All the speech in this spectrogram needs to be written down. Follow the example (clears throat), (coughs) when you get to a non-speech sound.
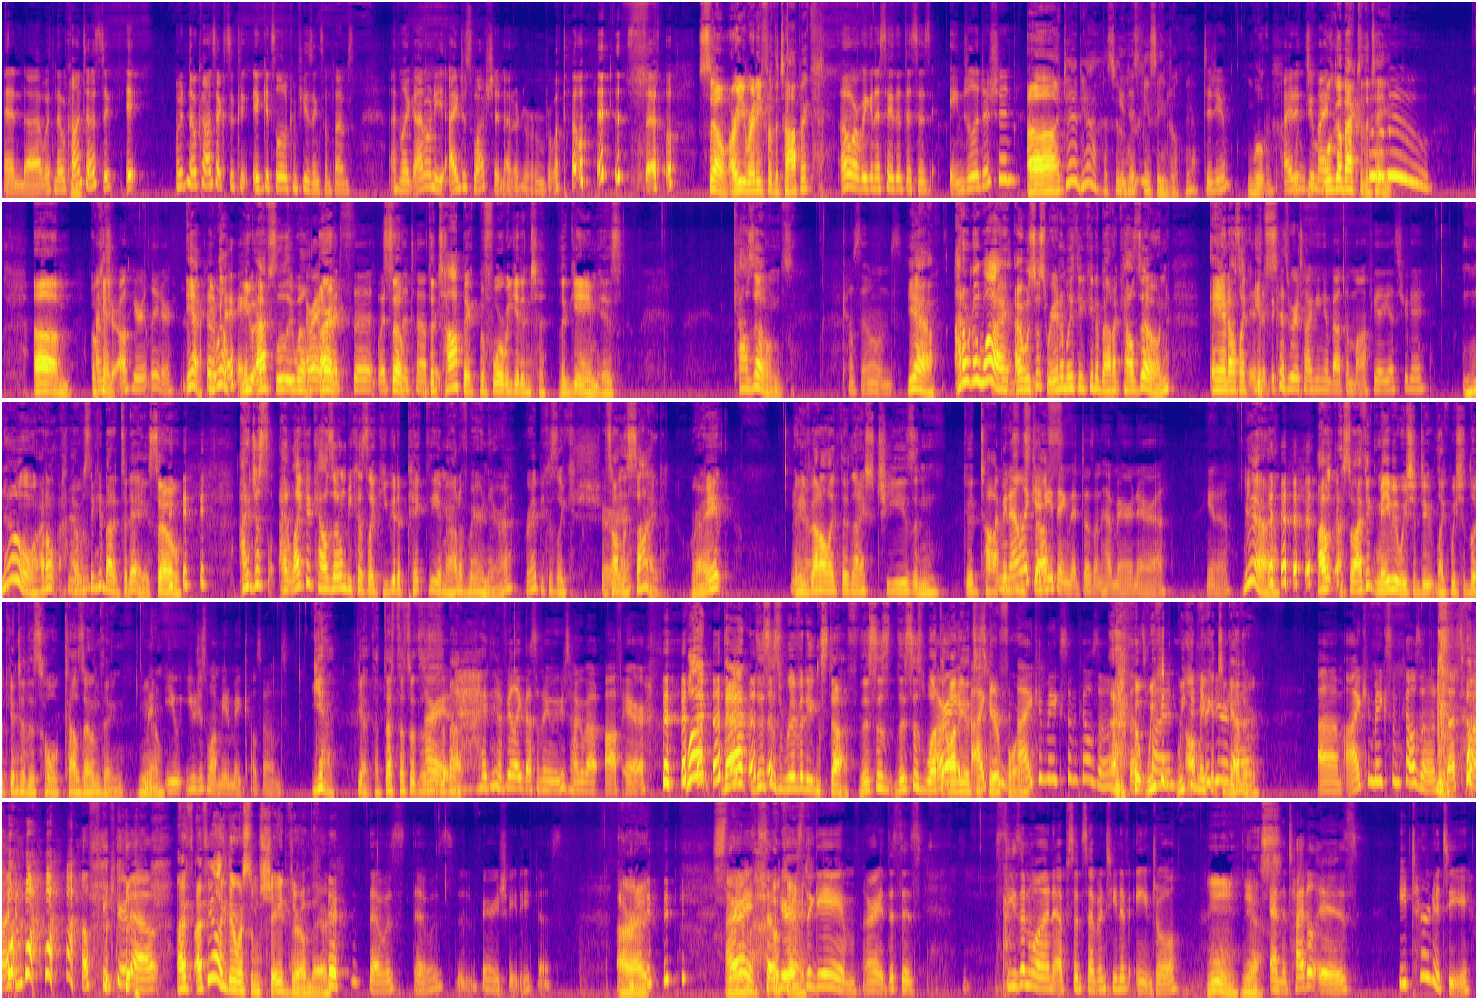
And uh, with no context, it, it with no context, it, it gets a little confusing sometimes. I'm like, I don't. e I just watched it and I don't remember what that (laughs) was. So, so are you ready for the topic oh, are we gonna say that this is Angel Edition? uh i did yeah i said in You this did? case angel yeah Did you? we'll, I didn't do my. we'll go back to the tape Woo-hoo. um okay I'm sure I'll hear it later. yeah you will you absolutely will All right. All right. what's the what's so the topic? The topic before we get into the game is calzones. Calzones. Yeah, I don't know why. I was just randomly thinking about a calzone, and I was like, Is "It's it because we were talking about the mafia yesterday? No." I don't. I was thinking about it today, so (laughs) I just I like a calzone because like you get to pick the amount of marinara, right? Because like it's on the side, right? And you've got all like the nice cheese and good toppings. I mean, I like stuff. anything that doesn't have marinara. You know, Yeah. (laughs) I, so I think maybe we should do like we should look into this whole calzone thing. You know? you you just want me to make calzones. Yeah. Yeah. That, that's that's what this All is right, about. (laughs) I feel like that's something we can talk about off air. (laughs) what that (laughs) this is riveting stuff this is this is what All the right, audience is I here can- for I can make some calzones. That's we fine. can we can I'll make it together out. Um, I can make some calzones. That's fine. I'll figure it out. I, I feel like there was some shade thrown there That was that was very shady. Yes. all right All right, so okay. here's the game. All right, this is season one, episode 17 of Angel, Mm, yes and the title is Eternity.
